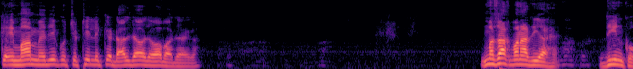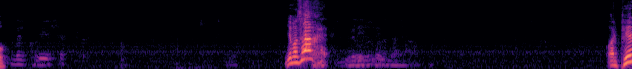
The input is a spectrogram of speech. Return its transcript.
کہ امام مہدی کو چٹھی لکھ کے ڈال جاؤ، جواب آ جائے گا۔ مذاق بنا دیا ہے دین کو۔ یہ مذاق ہے۔ اور پھر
